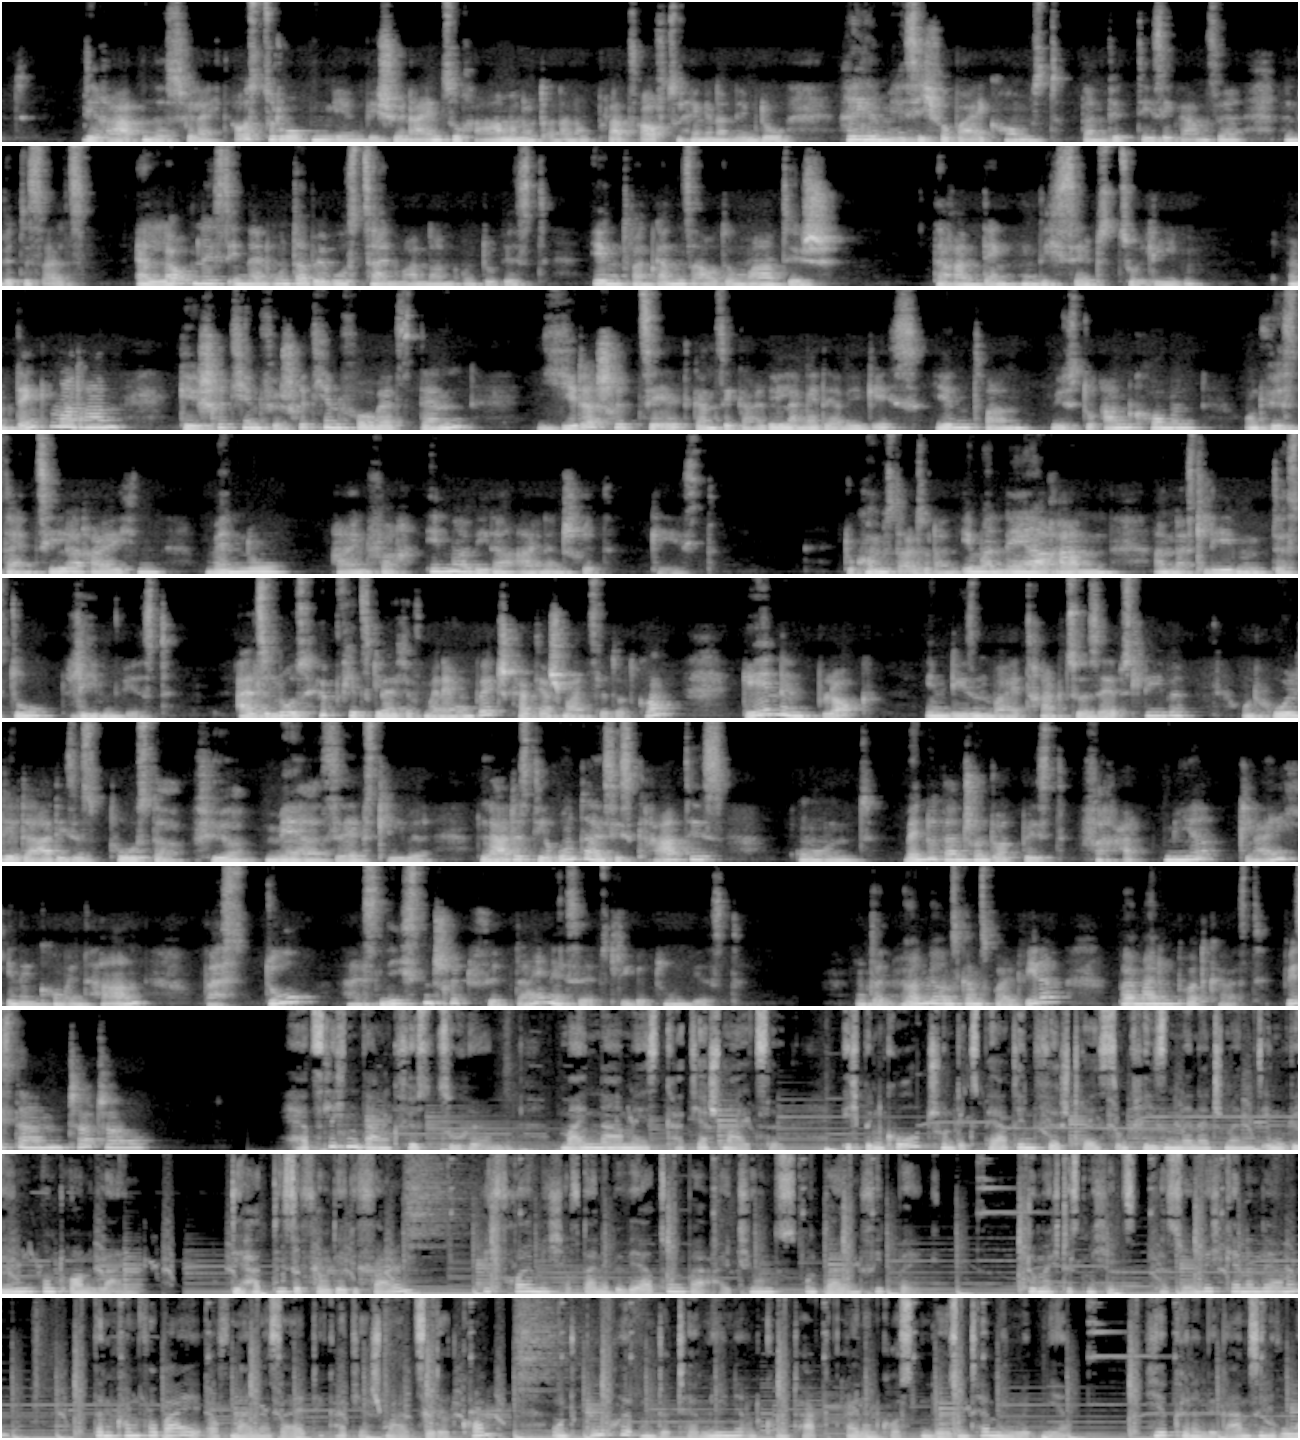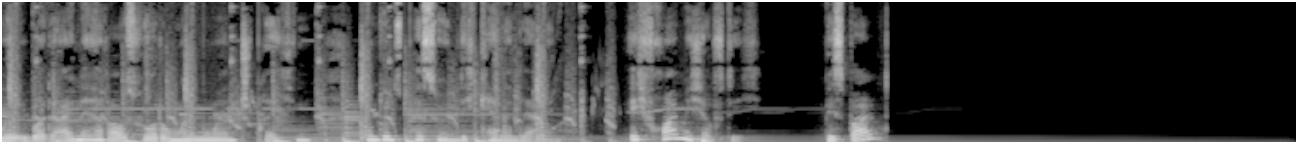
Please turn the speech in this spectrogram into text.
dir raten, das vielleicht auszudrucken, irgendwie schön einzurahmen und an einem Platz aufzuhängen, an dem du regelmäßig vorbeikommst. Dann wird diese ganze, dann wird es als Erlaubnis in dein Unterbewusstsein wandern und du wirst irgendwann ganz automatisch daran denken, dich selbst zu lieben. Und denk immer dran, geh Schrittchen für Schrittchen vorwärts, denn jeder Schritt zählt, ganz egal wie lange der Weg ist. Irgendwann wirst du ankommen und wirst dein Ziel erreichen, wenn du einfach immer wieder einen Schritt gehst. Du kommst also dann immer näher ran an das Leben, das du lieben wirst. Also los, hüpf jetzt gleich auf meine Homepage katjaschmalzel.com, geh in den Blog in diesen Beitrag zur Selbstliebe und hol dir da dieses Poster für mehr Selbstliebe. Lade es dir runter, es ist gratis und wenn du dann schon dort bist, verrat mir gleich in den Kommentaren, was du als nächsten Schritt für deine Selbstliebe tun wirst. Und dann hören wir uns ganz bald wieder bei meinem Podcast. Bis dann. Ciao, ciao. Herzlichen Dank fürs Zuhören. Mein Name ist Katja Schmalzel. Ich bin Coach und Expertin für Stress- und Krisenmanagement in Wien und online. Dir hat diese Folge gefallen? Ich freue mich auf deine Bewertung bei iTunes und dein Feedback. Du möchtest mich jetzt persönlich kennenlernen? Dann komm vorbei auf meiner Seite katjaschmalzel.com und buche unter Termine und Kontakt einen kostenlosen Termin mit mir. Hier können wir ganz in Ruhe über deine Herausforderungen im Moment sprechen und uns persönlich kennenlernen. Ich freue mich auf dich. Bis bald!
